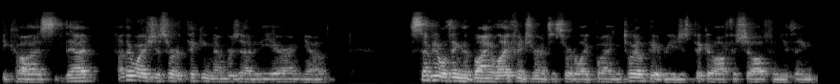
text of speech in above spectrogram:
because that otherwise you're sort of picking numbers out of the air. And you know, some people think that buying life insurance is sort of like buying toilet paper. You just pick it off the shelf and you think,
